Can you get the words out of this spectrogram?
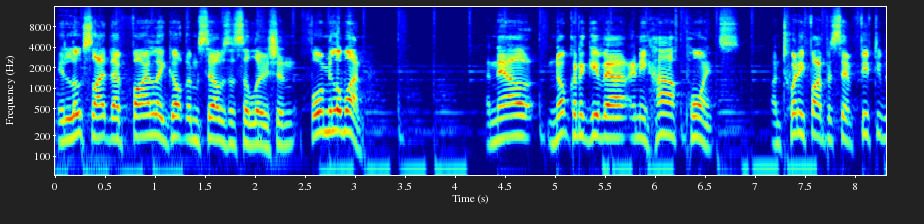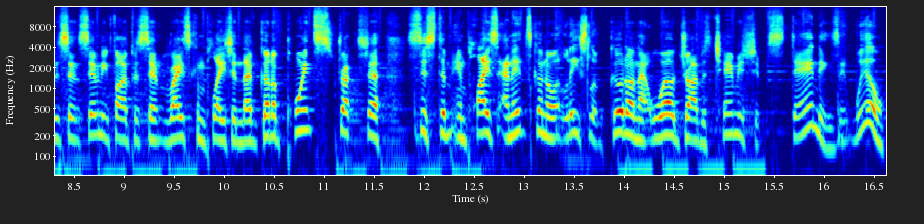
it looks like they've finally got themselves a solution. Formula One are now not going to give out any half points on 25%, 50%, 75% race completion. They've got a point structure system in place and it's going to at least look good on that World Drivers' Championship standings. It will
